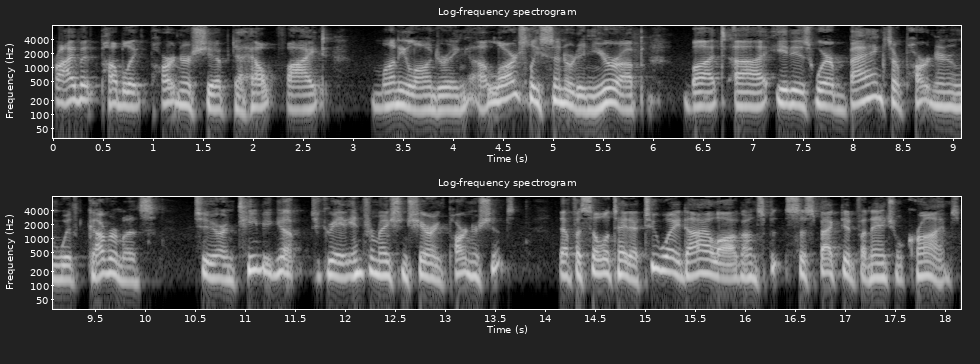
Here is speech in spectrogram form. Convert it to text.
private public partnership to help fight money laundering, uh, largely centered in Europe, but uh, it is where banks are partnering with governments to and teaming up to create information sharing partnerships that facilitate a two way dialogue on sp- suspected financial crimes.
